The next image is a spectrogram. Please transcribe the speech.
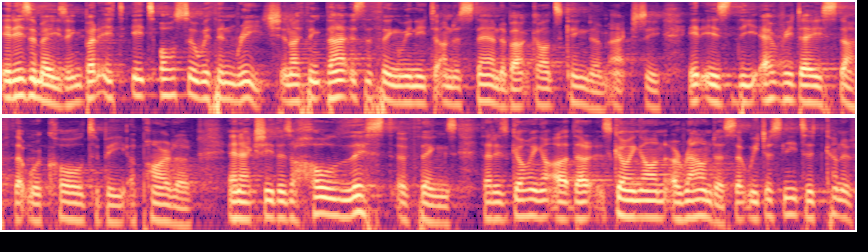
it is amazing, but it, it's also within reach. And I think that is the thing we need to understand about God's kingdom, actually. It is the everyday stuff that we're called to be a part of. And actually, there's a whole list of things that is going on, uh, that is going on around us that we just need to kind of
